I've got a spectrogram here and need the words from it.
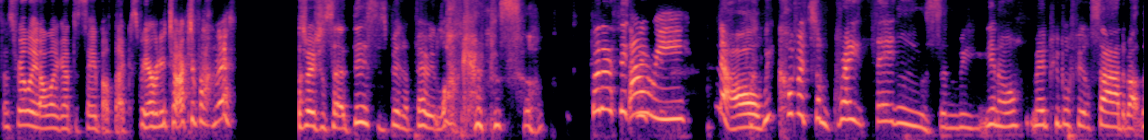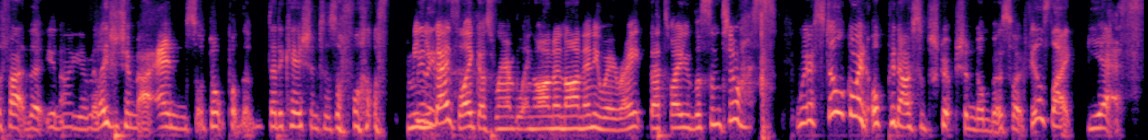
That's really all I got to say about that because we already talked about it. As Rachel said, this has been a very long episode. But I think sorry. We, no, we covered some great things and we, you know, made people feel sad about the fact that, you know, your relationship might end. So don't put the dedication to someone. I mean, really. you guys like us rambling on and on anyway, right? That's why you listen to us. We're still going up in our subscription numbers. So it feels like yes.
